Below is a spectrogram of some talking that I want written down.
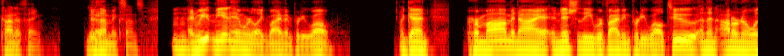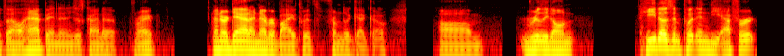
kind of thing does Yeah. that make sense Mhm. and we me and him were like vibing pretty well again her mom and i initially were vibing pretty well too and then i don't know what the hell happened and it just kind of right? And her dad i never vibed with from the get-go. Um really don't he doesn't put in the effort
